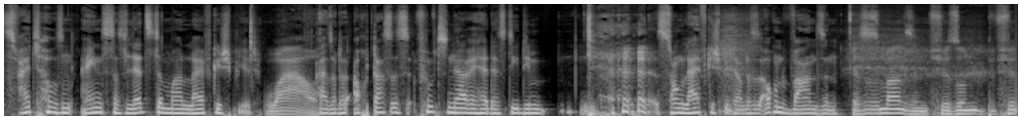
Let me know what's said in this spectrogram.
2001 das letzte Mal live gespielt. Wow. Also da, auch das ist 15 Jahre her, dass die den äh, Song live gespielt haben. Das ist auch ein Wahnsinn. Das ist ein Wahnsinn. Für so ein, für,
